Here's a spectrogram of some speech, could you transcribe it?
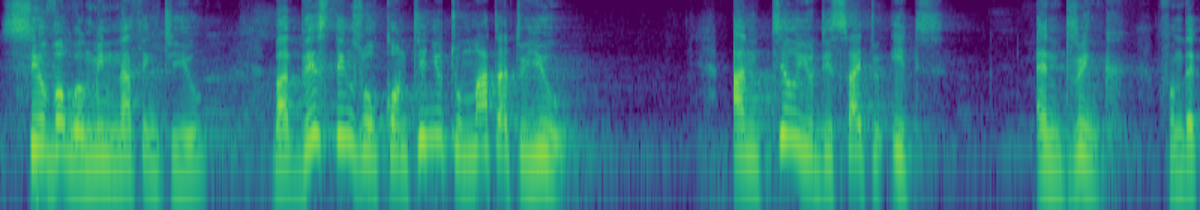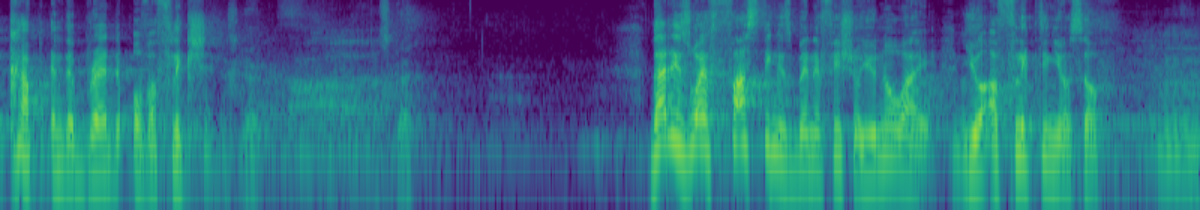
silver will mean nothing to you, but these things will continue to matter to you until you decide to eat and drink from the cup and the bread of affliction. That's good. That's good. That is why fasting is beneficial. You know why? You're afflicting yourself. Mm.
